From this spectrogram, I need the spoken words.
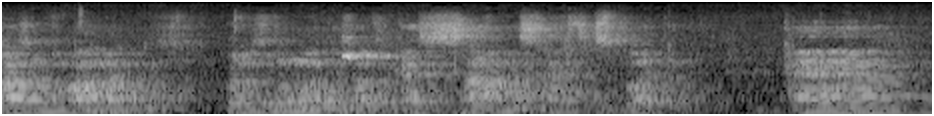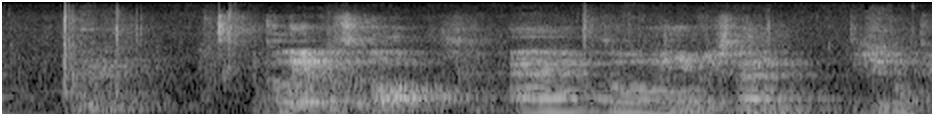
разом з вами пороздумувати, що таке саме серце з плоті. Е, коли я про це думав, е, то мені прийшли такі думки.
